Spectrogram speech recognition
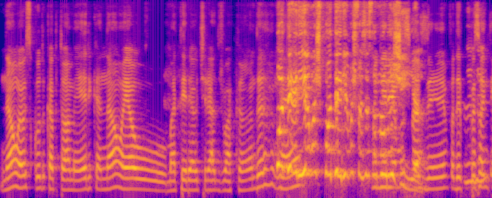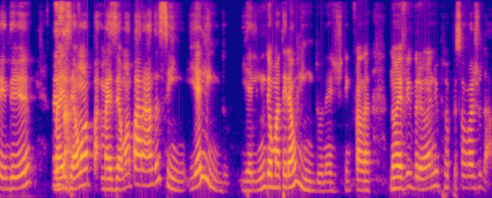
Não é o escudo Capitão América, não é o material tirado de Wakanda. Né? Poderíamos, né? poderíamos fazer essa poderíamos analogia. fazer, poder para o pessoal uhum. entender. Mas é, uma, mas é uma parada assim. E é lindo. E é lindo, é um material lindo, né? A gente tem que falar. Não é vibrânio, para o pessoal vai ajudar.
